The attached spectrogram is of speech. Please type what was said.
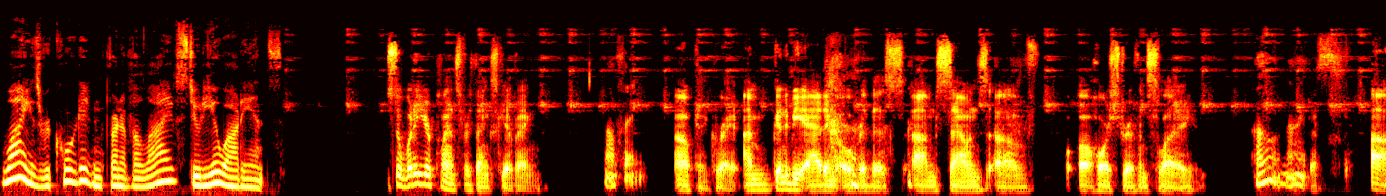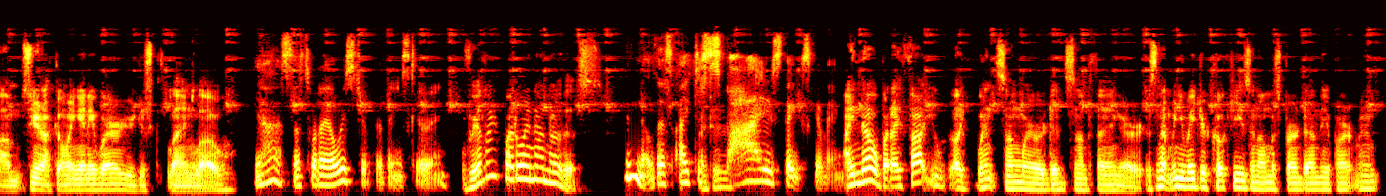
Y is recorded in front of a live studio audience. So, what are your plans for Thanksgiving? Nothing. Okay, great. I'm going to be adding over this um, sounds of a horse-driven sleigh. Oh, nice. Um, so you're not going anywhere. You're just laying low. Yes, that's what I always do for Thanksgiving. Really? Why do I not know this? You know this. I despise Thanksgiving. I know, but I thought you like went somewhere or did something, or isn't that when you made your cookies and almost burned down the apartment?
